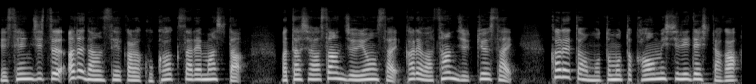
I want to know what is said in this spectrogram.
えー先日、ある男性から告白されました。私は34歳、彼は39歳。彼とはもともと顔見知りでしたが、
